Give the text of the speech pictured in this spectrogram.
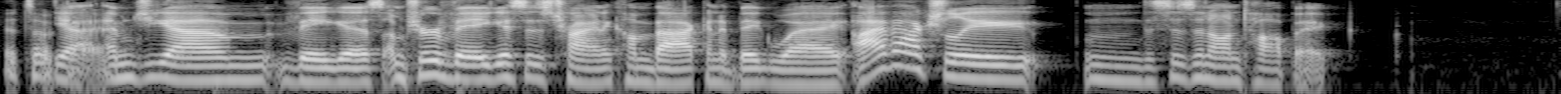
it's okay. Yeah, MGM, Vegas. I'm sure Vegas is trying to come back in a big way. I've actually, mm, this isn't on topic,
